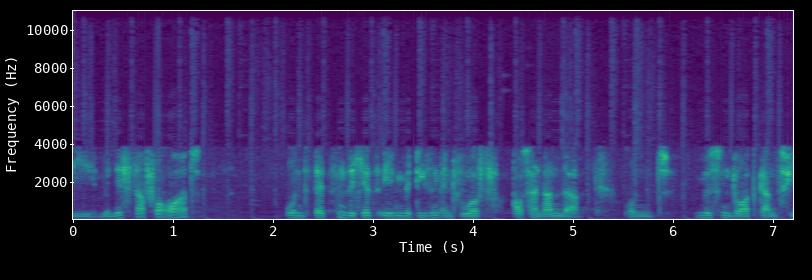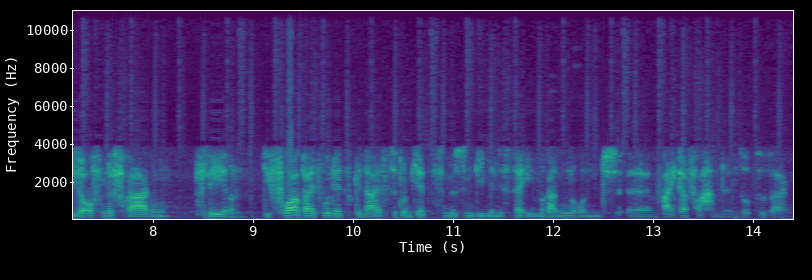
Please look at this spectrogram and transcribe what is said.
die Minister vor Ort und setzen sich jetzt eben mit diesem Entwurf auseinander und müssen dort ganz viele offene Fragen klären. Die Vorarbeit wurde jetzt geleistet und jetzt müssen die Minister eben ran und äh, weiter verhandeln sozusagen.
